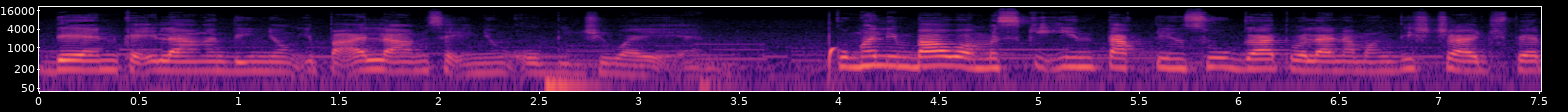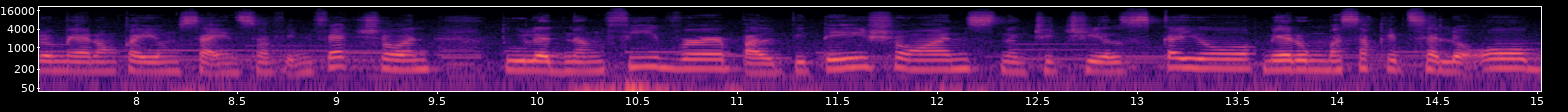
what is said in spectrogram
then kailangan din yung ipaalam sa inyong OBGYN. Kung halimbawa, maski intact yung sugat, wala namang discharge, pero meron kayong signs of infection, tulad ng fever, palpitations, nag-chills kayo, merong masakit sa loob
